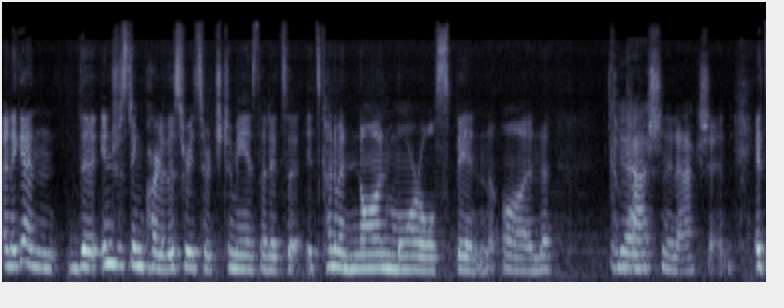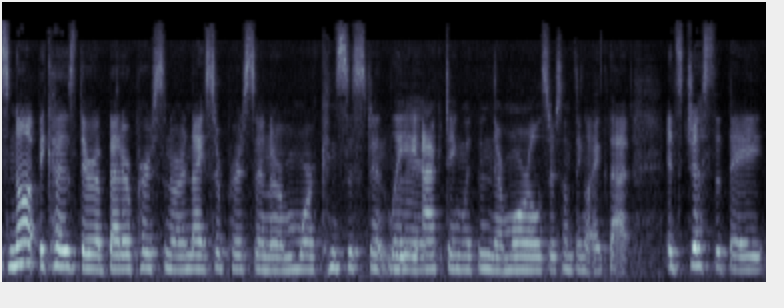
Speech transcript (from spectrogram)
And again, the interesting part of this research to me is that it's a it's kind of a non-moral spin on compassionate action. It's not because they're a better person or a nicer person or more consistently Right. acting within their morals or something like that. It's just that they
